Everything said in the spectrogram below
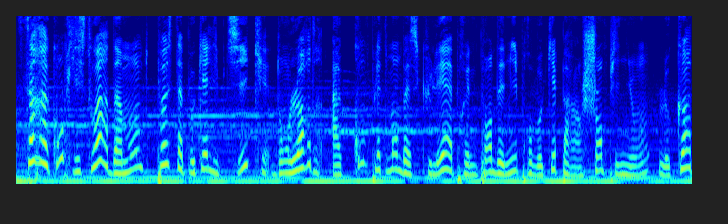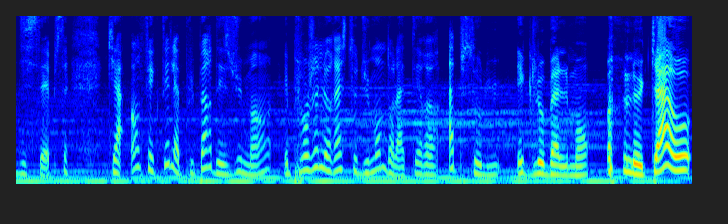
Ça raconte l'histoire d'un monde post-apocalyptique dont l'ordre a complètement basculé après une pandémie provoquée par un champignon, le cordyceps, qui a infecté la plupart des humains et plongé le reste du monde dans la terreur absolue et globalement le chaos.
